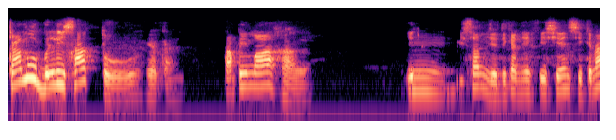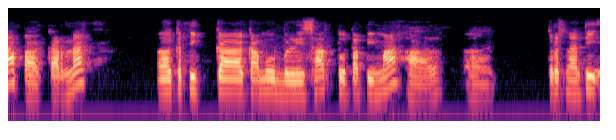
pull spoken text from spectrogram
kamu beli satu ya kan, tapi mahal Itu Hmm. bisa menjadikan efisiensi. Kenapa? Karena uh, ketika kamu beli satu tapi mahal, uh, terus nanti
